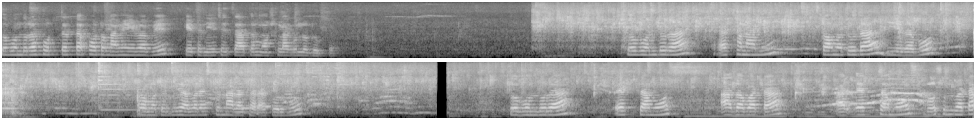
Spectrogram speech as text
তো বন্ধুরা, প্রত্যেকটা পটল আমি এইভাবে কেটে নিয়েছি যাতে মশলাগুলো ঢুকে। তো বন্ধুরা, এখন আমি টমেটোটা দিয়ে দেব। টমেটো দিয়ে আবার একটু নাড়াচাড়া করব। তো বন্ধুরা, এক চামচ আদা বাটা আর এক চামচ রসুন বাটা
